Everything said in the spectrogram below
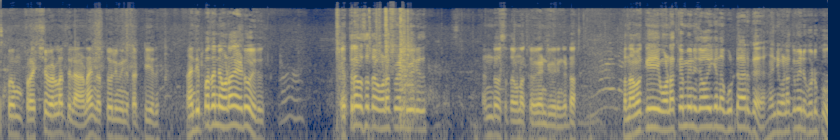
ഇപ്പം ഫ്രഷ് വെള്ളത്തിലാണ് നത്തോലി മീൻ തട്ടിയത്. അതിന്റെ ഇപ്പൊ തന്നെ ഉണക ഇടുവോ ഇത്? എത്ര ദിവസത്തെ ഉണക്ക് വേണ്ടി വരും ഇത്? രണ്ട് ദിവസത്തെ ഉണക്ക് വേണ്ടി വരും കേട്ടോ. അപ്പൊ നമുക്ക് ഈ ഉണക്കമീൻ ചോദിക്കുന്ന കൂട്ടുകാർക്ക് അതിന്റെ ഉണക്കമീൻ കൊടുക്കൂ?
